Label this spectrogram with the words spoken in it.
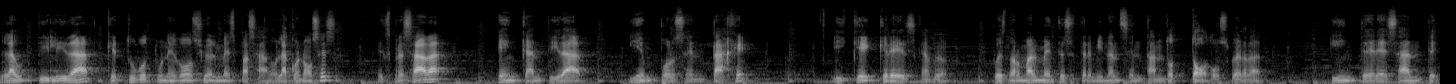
la utilidad que tuvo tu negocio el mes pasado. ¿La conoces? Expresada en cantidad y en porcentaje. ¿Y qué crees, cabrón? Pues normalmente se terminan sentando todos, ¿verdad? Interesante.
